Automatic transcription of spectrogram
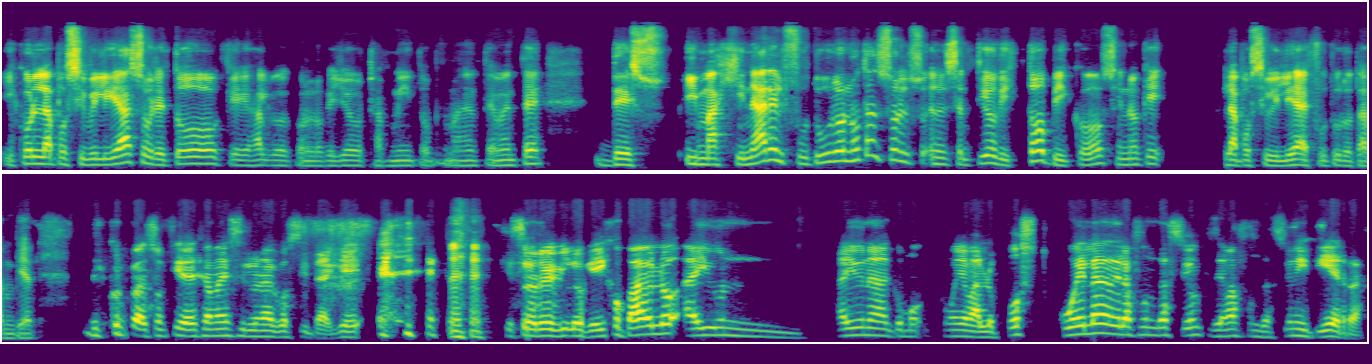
y con la posibilidad, sobre todo, que es algo con lo que yo transmito permanentemente, de imaginar el futuro, no tan solo en el sentido distópico, sino que la posibilidad de futuro también. Disculpa, Sofía, déjame decir una cosita, que, que sobre lo que dijo Pablo, hay un, hay una, como, ¿cómo llamarlo? Postcuela de la fundación que se llama Fundación y Tierra.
